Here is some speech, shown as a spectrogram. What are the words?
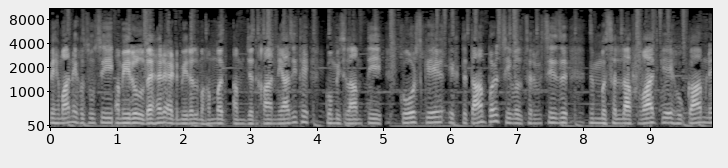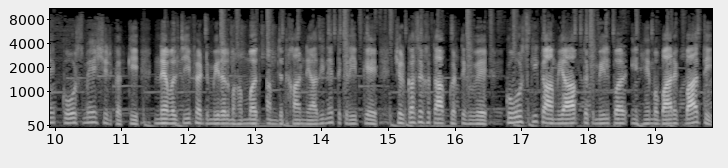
मेहमान खसूसी अमीरुल बहर एडमिरल मोहम्मद अमजद खान न्याजी थे। कौमी सलामती कोर्स के अख्ताम पर सिविल सर्विसेज़ मसल्ला अफवाज के हुकाम ने कोर्स में शिरकत की। Naval chief admiral Mohammad Amjad Khan Niazi ने तकरीब के शिरका से खिताब करते हुए कोर्स की कामयाब तकमील पर इन्हें मुबारकबाद दी।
